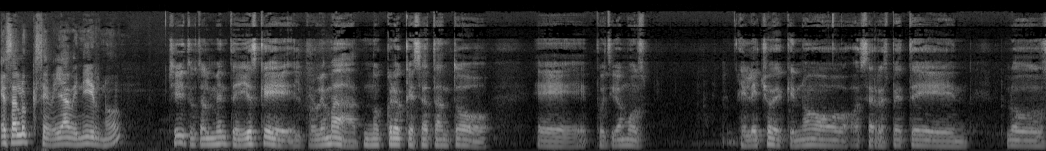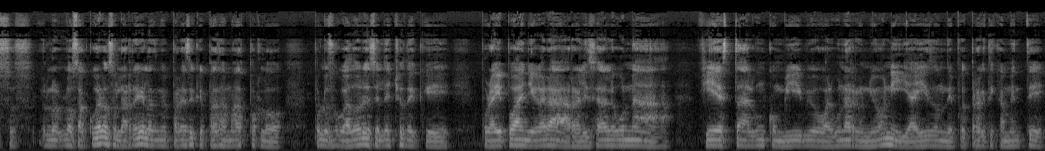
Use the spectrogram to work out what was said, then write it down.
Es algo que se veía venir, ¿no? Sí, totalmente. Y es que el problema no creo que sea tanto, eh, pues digamos, el hecho de que no se respeten los, los acuerdos o las reglas. Me parece que pasa más por, lo, por los jugadores, el hecho de que por ahí puedan llegar a realizar alguna fiesta, algún convivio o alguna reunión y ahí es donde pues prácticamente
